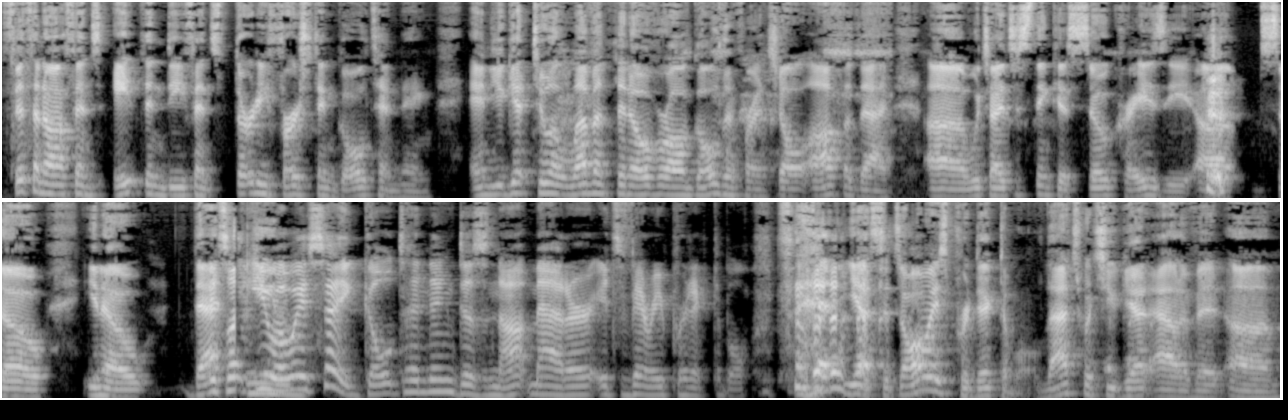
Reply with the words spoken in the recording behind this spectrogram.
fifth in offense, eighth in defense, 31st in goaltending and you get to 11th in overall goal differential off of that, uh, which I just think is so crazy. Uh, so, you know, that It's like you always say, goaltending does not matter. It's very predictable. yes, it's always predictable. That's what you get out of it. Um,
